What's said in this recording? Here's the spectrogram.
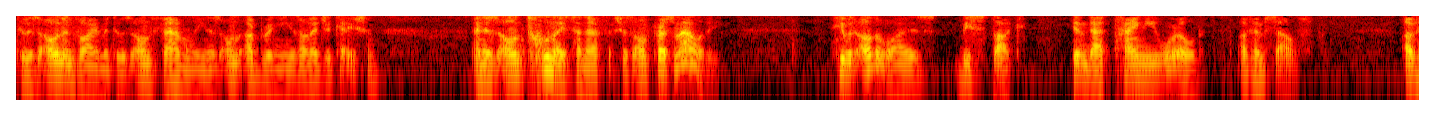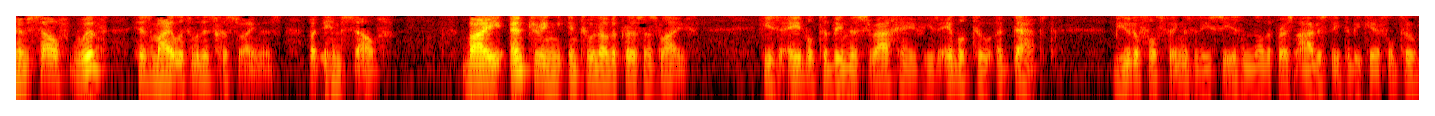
to his own environment, to his own family, and his own upbringing, his own education, and his own tchunais hanefesh, his own personality, he would otherwise be stuck in that tiny world of himself, of himself with his milas, with his chesroinas, but himself. By entering into another person's life, he's able to be misrachev, he's able to adapt, beautiful things that he sees in another person. Obviously, to be careful to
